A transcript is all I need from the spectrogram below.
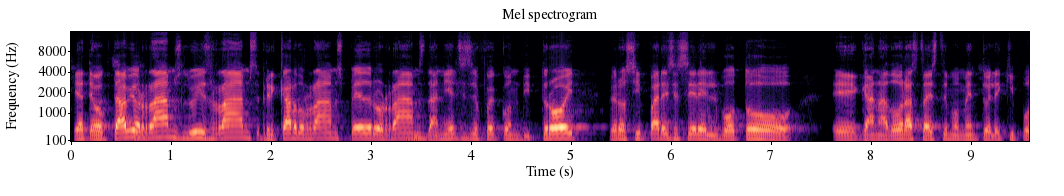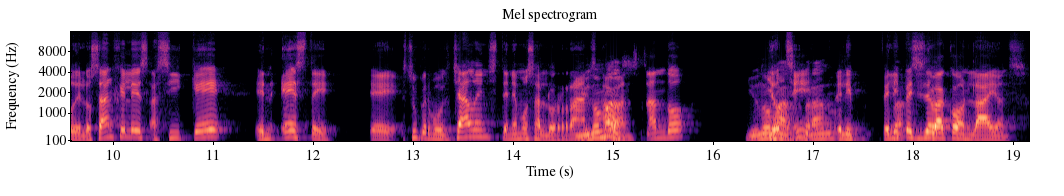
Fíjate, Octavio Rams, Luis Rams, Ricardo Rams, Pedro Rams, Daniel sí se fue con Detroit pero sí parece ser el voto eh, ganador hasta este momento el equipo de Los Ángeles. Así que en este eh, Super Bowl Challenge tenemos a los Rams avanzando. Y uno más. Felipe, sí se va con Lions.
